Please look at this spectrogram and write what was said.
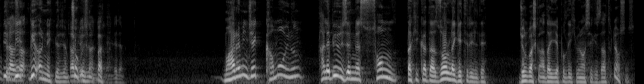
Bu Bir, biraz bir, da... bir örnek vereceğim. Tabii Çok özür Bak lütfen, ne demek? Muharrem İnce kamuoyunun talebi üzerine son dakikada zorla getirildi. Cumhurbaşkanı adayı yapıldı 2018'de hatırlıyor musunuz?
